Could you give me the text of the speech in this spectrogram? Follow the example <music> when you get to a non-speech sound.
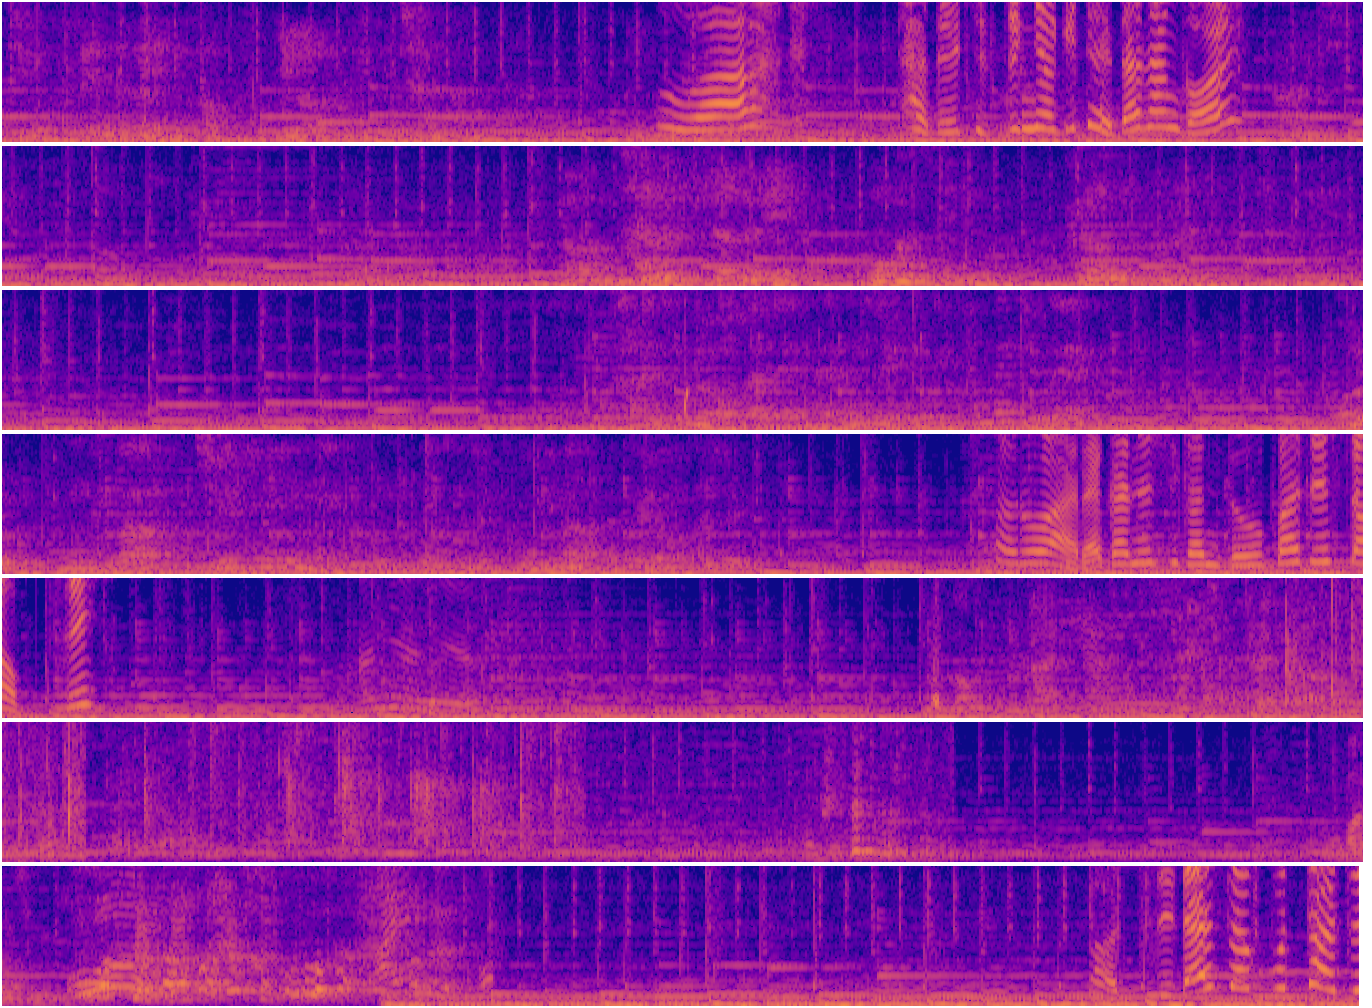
지금 트렌드가 여기서 여러분들이 잘 맞는다. 우와, 다들 집중력이 대단한 걸. 다양한 유저들이 호응할 수 있는 그런 부분을 좀 부탁드리겠습니다. 가르침을 얻어야 되는데 사실 우리 컨텐츠는 모두가 즐기는 게 사실 보기만 하면 돼요. 사실 서로 알아가는 시간도 빠질 수 없지. 아니 아니에요. <laughs> <laughs> <laughs> 동방신기. 멋지다 서포터즈.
